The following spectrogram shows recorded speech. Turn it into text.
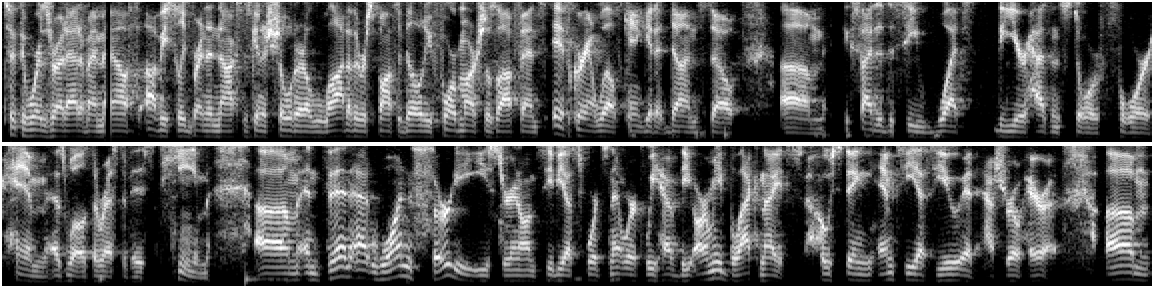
took the words right out of my mouth. Obviously, Brenden Knox is going to shoulder a lot of the responsibility for Marshall's offense if Grant Wells can't get it done. So, um, excited to see what the year has in store for him as well as the rest of his team. Um, and then at 1.30 Eastern on CBS Sports Network, we have the Army Black Knights hosting MTSU at Asher O'Hara. Um,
